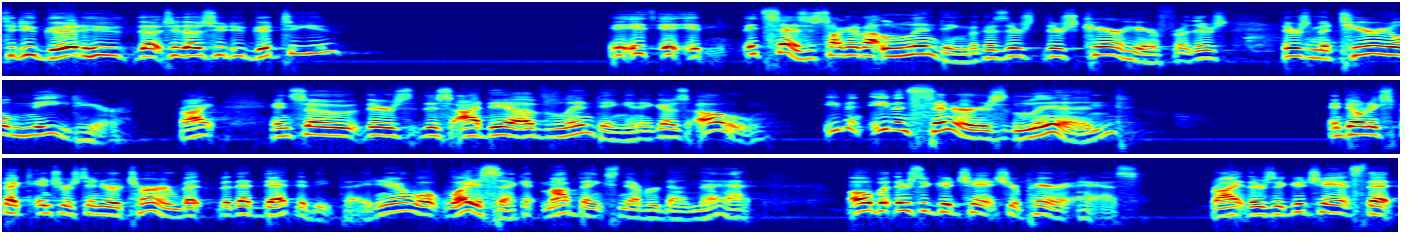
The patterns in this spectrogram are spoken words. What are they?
To do good who, the, to those who do good to you? It, it, it, it says, it's talking about lending because there's, there's care here, for there's, there's material need here, right? And so there's this idea of lending, and it goes, oh, even, even sinners lend and don't expect interest in return, but, but that debt to be paid. And you know, well, wait a second, my bank's never done that. Oh, but there's a good chance your parent has, right? There's a good chance that,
